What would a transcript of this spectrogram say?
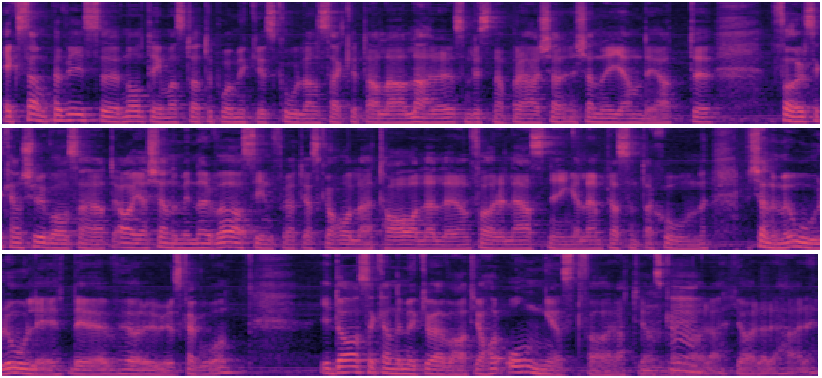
Exempelvis eh, någonting man stöter på mycket i skolan, säkert alla lärare som lyssnar på det här känner igen det, att Förr så kanske det var så här att ja, jag känner mig nervös inför att jag ska hålla ett tal eller en föreläsning eller en presentation. Jag känner mig orolig det, hur det ska gå. Idag så kan det mycket väl vara att jag har ångest för att jag ska mm. göra, göra det här.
